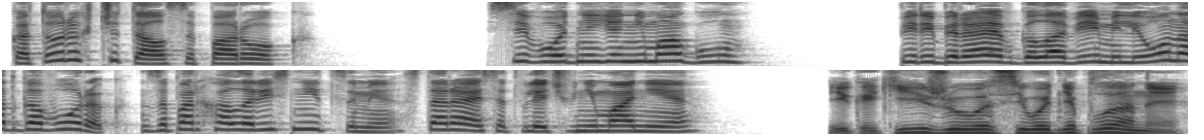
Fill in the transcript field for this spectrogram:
в которых читался порог. «Сегодня я не могу», Перебирая в голове миллион отговорок, запорхала ресницами, стараясь отвлечь внимание. «И какие же у вас сегодня планы?»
